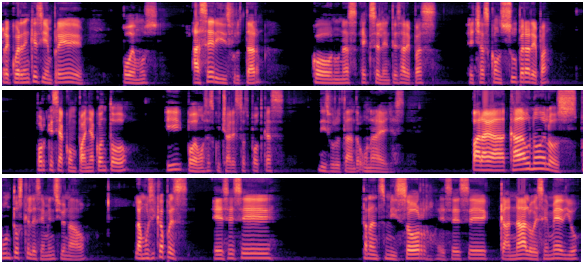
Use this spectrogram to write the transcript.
Recuerden que siempre podemos hacer y disfrutar con unas excelentes arepas hechas con super arepa, porque se acompaña con todo y podemos escuchar estos podcasts disfrutando una de ellas. Para cada uno de los puntos que les he mencionado, la música pues es ese transmisor, es ese canal o ese medio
